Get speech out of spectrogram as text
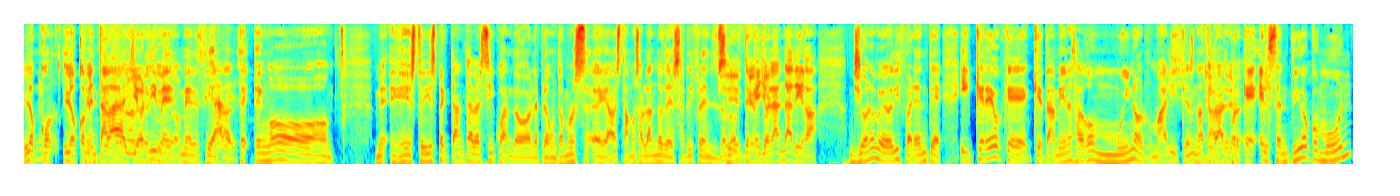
Lo, co- Decremento- lo comentaba entiendo, no, Jordi, me, decía. "Te- tengo... me- eh, estoy expectante a ver si cuando le preguntamos, eh, estamos hablando de ser diferente, y todo, Sí, de que. Yolanda diga, yo no me veo diferente. Y creo que, que también es algo muy normal y que es natural, Claro, porque el sentido común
